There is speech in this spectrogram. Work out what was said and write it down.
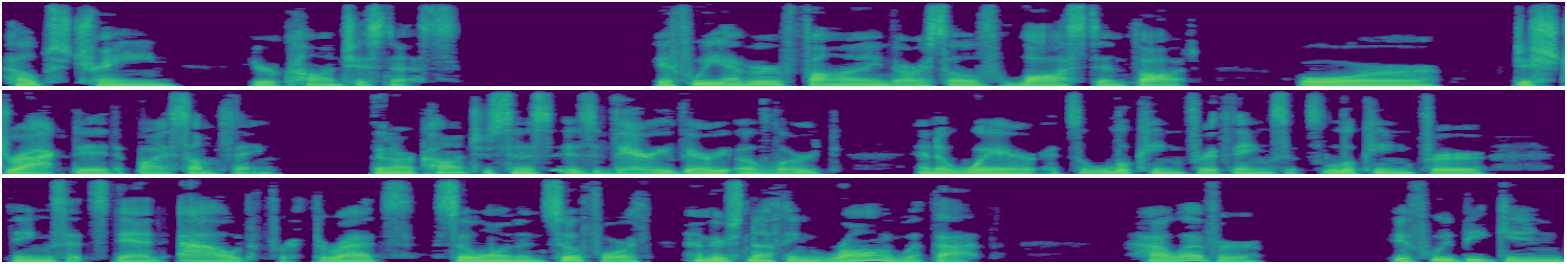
helps train your consciousness. If we ever find ourselves lost in thought or distracted by something, then our consciousness is very, very alert and aware. It's looking for things, it's looking for things that stand out, for threats, so on and so forth, and there's nothing wrong with that. However, if we begin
